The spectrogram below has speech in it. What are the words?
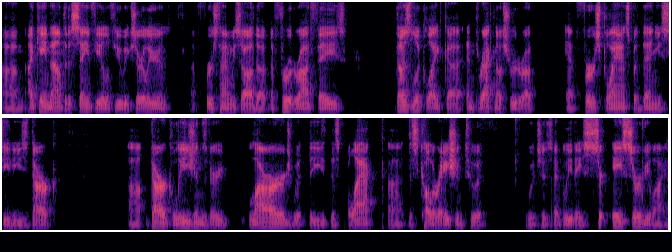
Um, I came down to the same field a few weeks earlier. Uh, first time we saw the, the fruit rot phase does look like uh, anthracnose root rot at first glance, but then you see these dark, uh, dark lesions, very large with the this black uh, discoloration to it, which is, I believe, a acervuli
